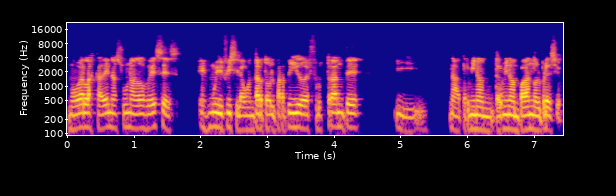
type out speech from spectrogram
mover las cadenas una o dos veces, es muy difícil aguantar todo el partido, es frustrante y nada, terminan, terminan pagando el precio.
